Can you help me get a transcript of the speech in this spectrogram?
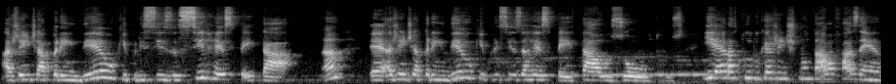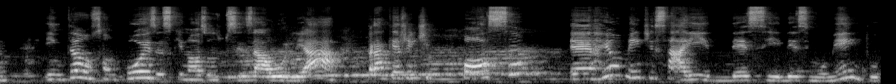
a gente aprendeu que precisa se respeitar, né? é, a gente aprendeu que precisa respeitar os outros, e era tudo que a gente não estava fazendo. Então, são coisas que nós vamos precisar olhar para que a gente possa é, realmente sair desse, desse momento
